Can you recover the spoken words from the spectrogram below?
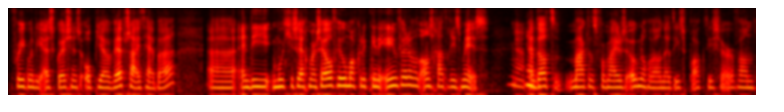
frequently asked questions op je website hebben. Eh, en die moet je zeg maar zelf heel makkelijk kunnen invullen, want anders gaat er iets mis. Ja. En dat maakt het voor mij dus ook nog wel net iets praktischer. Van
